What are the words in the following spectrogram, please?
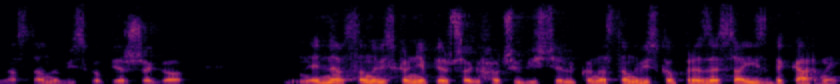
na stanowisko pierwszego na stanowisko nie pierwszego oczywiście, tylko na stanowisko prezesa Izby Karnej.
